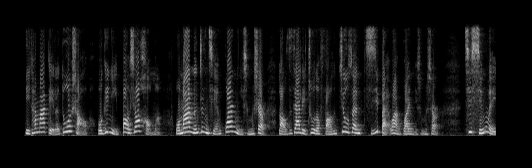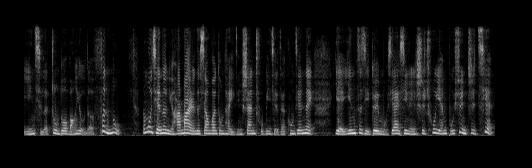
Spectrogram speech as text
你他妈给了多少？我给你报销好吗？”我妈能挣钱，关你什么事儿？老子家里住的房，就算几百万，关你什么事儿？其行为引起了众多网友的愤怒。那目前呢，女孩骂人的相关动态已经删除，并且在空间内也因自己对某些爱心人士出言不逊致歉。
